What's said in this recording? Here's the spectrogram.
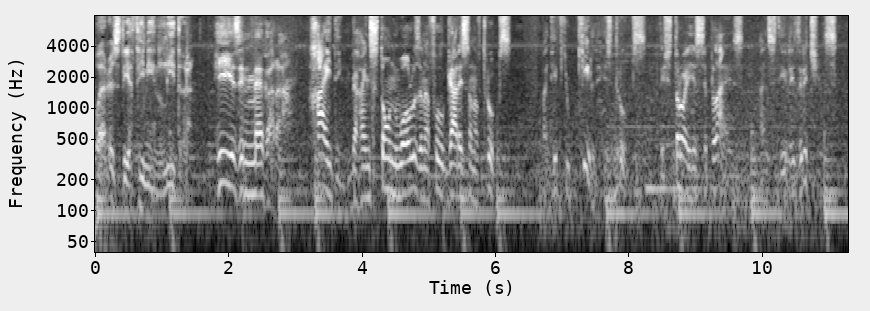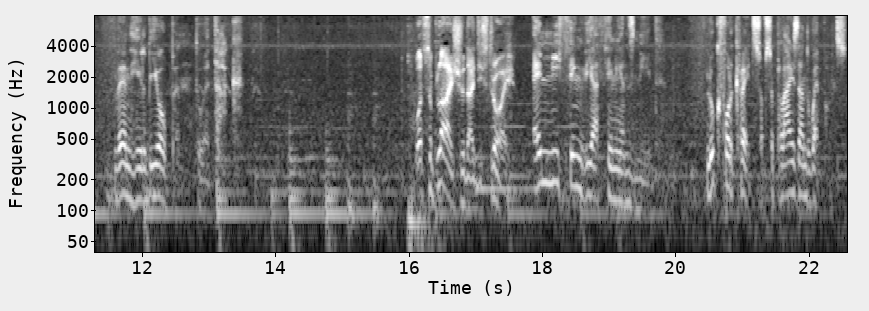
Where is the Athenian leader? He is in Megara, hiding behind stone walls and a full garrison of troops. But if you kill his troops, destroy his supplies, and steal his riches, then he'll be open to attack. What supplies should I destroy? Anything the Athenians need. Look for crates of supplies and weapons.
